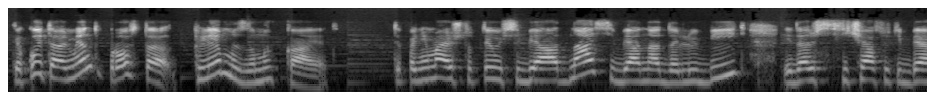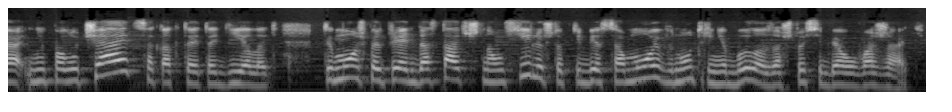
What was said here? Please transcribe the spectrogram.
В какой-то момент просто клеммы замыкает. Ты понимаешь, что ты у себя одна, себя надо любить, и даже сейчас у тебя не получается как-то это делать, ты можешь предпринять достаточно усилий, чтобы тебе самой внутренне было за что себя уважать.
